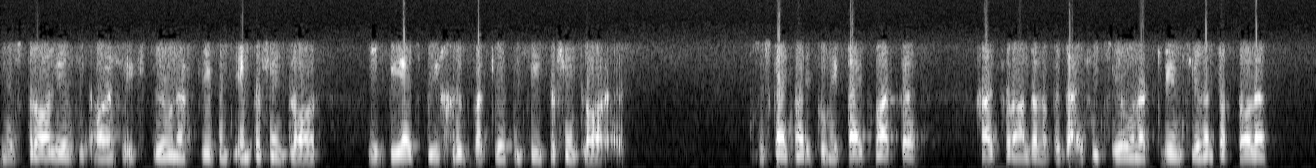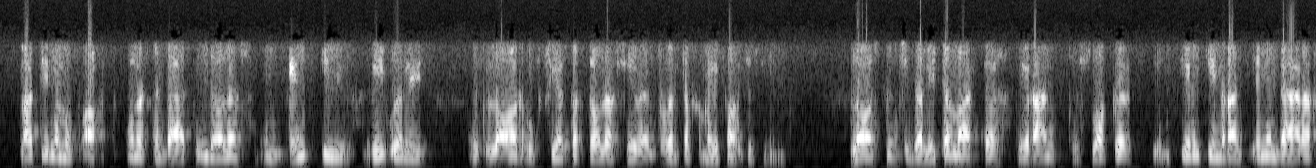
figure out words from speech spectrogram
in Australië is die ASX 200 2.1% laer, die BHP groep wat 2.4% laer is ons kyk na die kommoditeitsmarkte, goud verhandel op 1772 dollar, platinum op 813 dollar en Brent olie is laer op 40 dollar 27 Amerikaanse sent. Laastens die valuta markte, die rand is swakker teen R17.31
